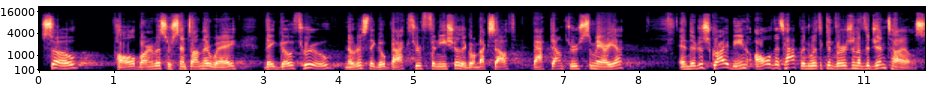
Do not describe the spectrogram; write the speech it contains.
So, Paul, Barnabas are sent on their way. They go through, notice they go back through Phoenicia, they're going back south, back down through Samaria, and they're describing all that's happened with the conversion of the Gentiles.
